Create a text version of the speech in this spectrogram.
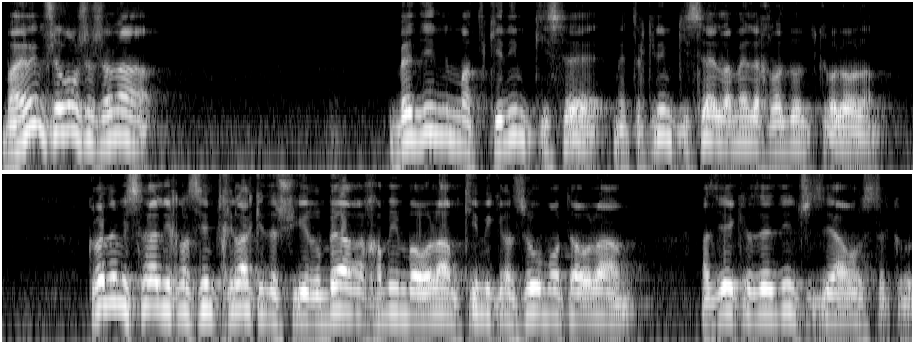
בימים של ראש השנה, בית דין מתקינים כיסא, מתקנים כיסא למלך לדון את כל העולם. קודם ישראל נכנסים תחילה כדי שירבה הרחמים בעולם, כי אם ייכנסו אומות העולם, אז יהיה כזה דין שזה יהרוס את הכל.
